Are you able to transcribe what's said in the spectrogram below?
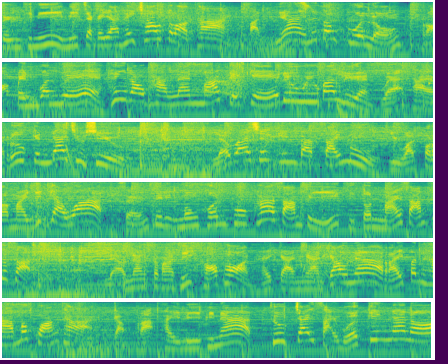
ซึ่งที่นี่มีจักรยานให้เช่าตลอดทาง ปั่นง่ายไม่ต้องกลัวหลง เพราะเป็นวันเวย์ให้เราผ่านแลนด์มาร์คเก๋ๆดูวิวบ้านเรือน แวะถ่ายรูปกันได้ชิวๆแล้วแวะเช็คอินแบบสายหมู่ ที่วัดปรมัยยิกาวาสเสริมสิริมงคลผูกผ้าสามสี ที่ต้นไม้สามกษัตริย์แล้วนั่งสมาธิขอพรให้การงานก้าวหน้าไร้ปัญหามาขวางทาง กับพระไพรีพินาศถูกใจสาย working แน่นอ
